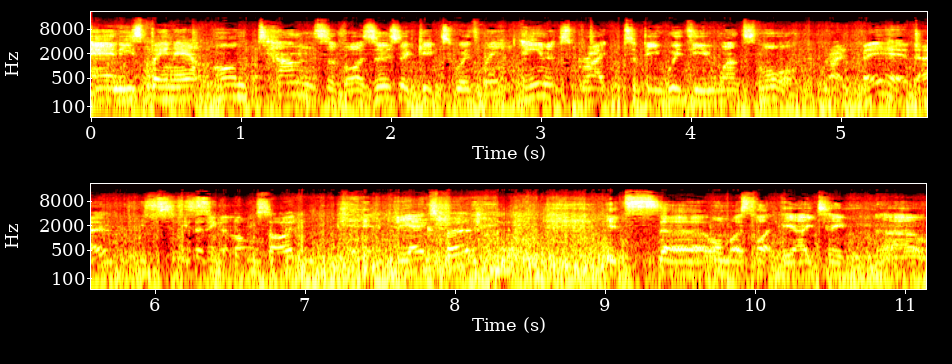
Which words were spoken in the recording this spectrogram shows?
and he's been out on tons of Isuzu gigs with me. Iain, it's great to be with you once more. Great to be here, Dave. He's sitting alongside the expert. It's uh, almost like the A team uh,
